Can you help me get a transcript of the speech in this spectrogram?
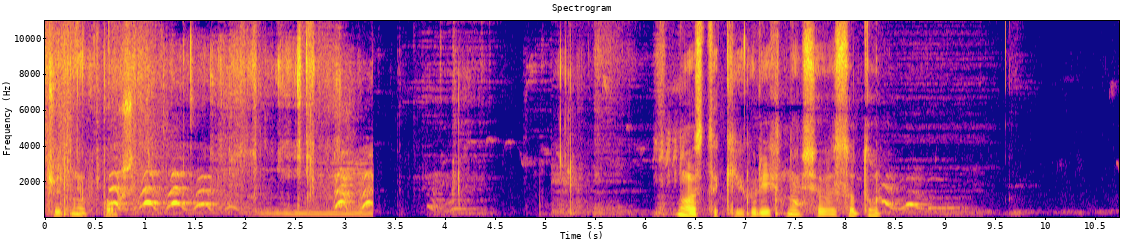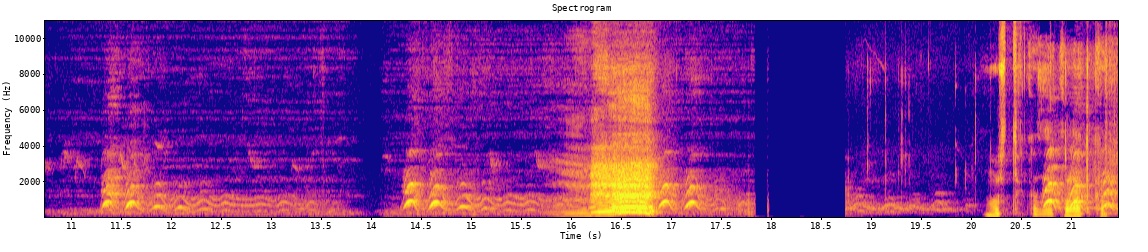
Чуть не впавши. Ну, ось такий горіх на всю висоту. Ось така закладка.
